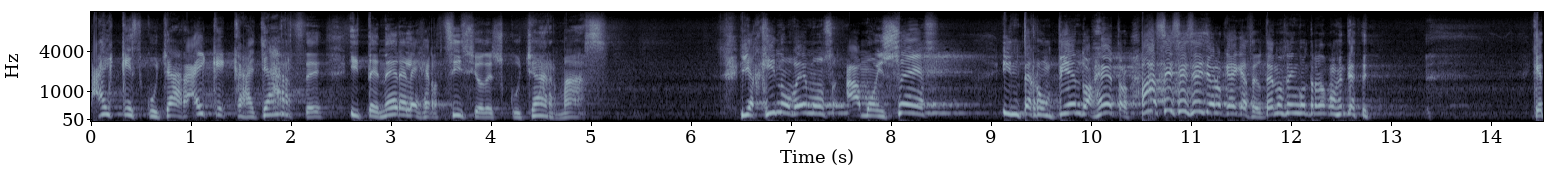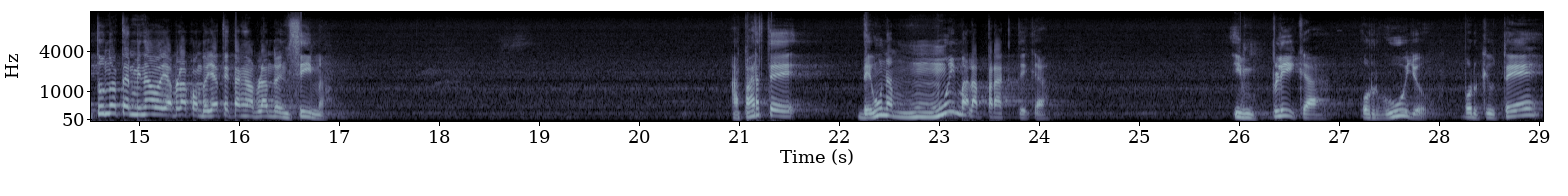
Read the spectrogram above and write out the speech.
hay que escuchar, hay que callarse y tener el ejercicio de escuchar más. Y aquí no vemos a Moisés interrumpiendo a Jetro. Ah, sí, sí, sí, yo lo que hay que hacer. Usted no se ha encontrado con gente así. que tú no has terminado de hablar cuando ya te están hablando encima. Aparte de una muy mala práctica, implica orgullo, porque usted,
